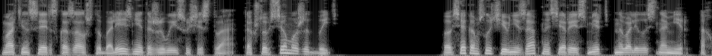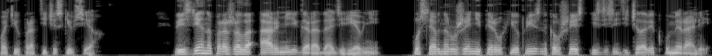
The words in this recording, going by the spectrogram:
Мартин Сейр сказал, что болезни — это живые существа, так что все может быть. Во всяком случае, внезапно серая смерть навалилась на мир, охватив практически всех. Везде она поражала армии, города, деревни, После обнаружения первых ее признаков шесть из десяти человек умирали.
